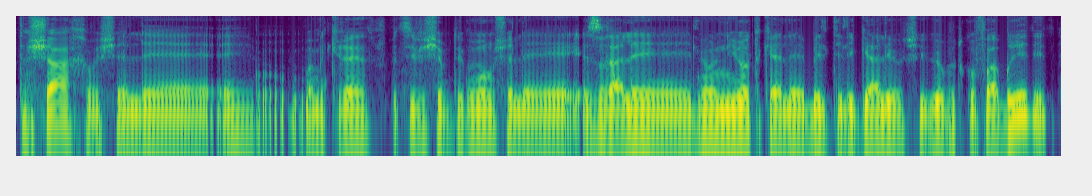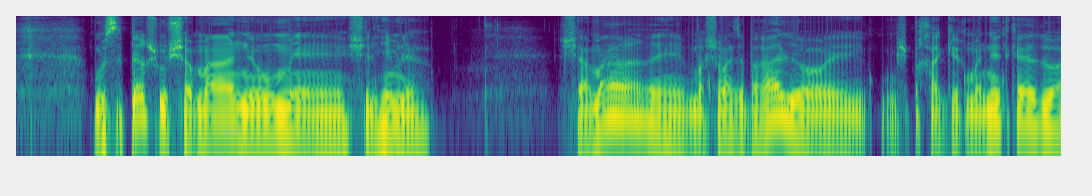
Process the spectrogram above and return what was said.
תש"ח ושל, אה, אה, במקרה הספציפי שמדברים של עזרה לאוניות כאלה בלתי לגליות שהגיעו בתקופה הבריטית. הוא מספר שהוא שמע נאום של הימלר, שאמר, הוא שמע את זה ברדיו, משפחה גרמנית כידוע,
